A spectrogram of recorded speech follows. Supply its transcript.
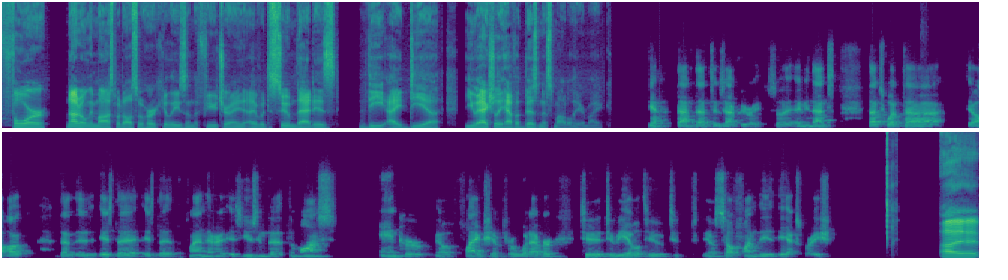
for not only moss but also hercules in the future? I, I would assume that is the idea. You actually have a business model here mike. Yeah that that's exactly right. So i mean that's that's what uh you know that is, is the is the, the plan there is using the the moss anchor you know flagships or whatever to to be able to to you know self fund the the exploration uh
